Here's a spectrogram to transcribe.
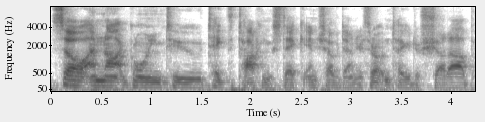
So I'm not going to take the talking stick and shove it down your throat and tell you to shut up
